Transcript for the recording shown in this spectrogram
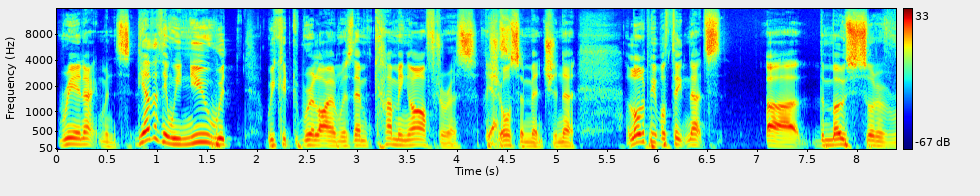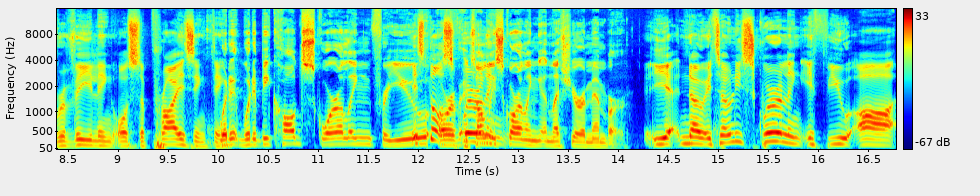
reenactments. The other thing we knew would we could rely on was them coming after us. I Yes. should also mention that. A lot of people think that's uh, the most sort of revealing or surprising thing. would it would it be called squirreling for you, It's not or if it's only squirreling- squirreling unless you're a member? Yeah, no, it's only squirreling if you are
